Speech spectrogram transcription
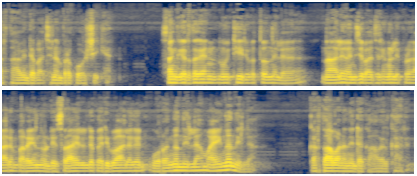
കർത്താവിന്റെ വചനം പ്രഘോഷിക്കാൻ. സങ്കീർത്തകൻ നൂറ്റി ഇരുപത്തൊന്നിൽ നാല് അഞ്ച് വചനങ്ങൾ ഇപ്രകാരം പറയുന്നുണ്ട്. ഇസ്രായേലിന്റെ പരിപാലകൻ ഉറങ്ങുന്നില്ല മയങ്ങുന്നില്ല. കർത്താവാണ് നിന്റെ കാവൽക്കാരൻ.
